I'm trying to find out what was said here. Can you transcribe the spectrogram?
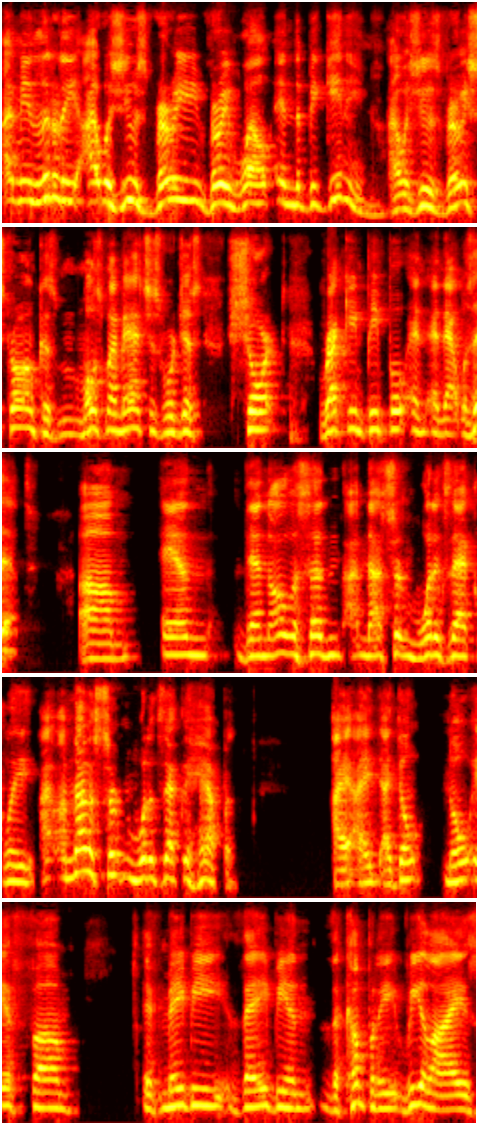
I mean, literally, I was used very, very well in the beginning. I was used very strong because most of my matches were just short, wrecking people, and, and that was it. Um, and then all of a sudden, I'm not certain what exactly. I, am not certain what exactly happened. I, I, I don't know if um, if maybe they, being the company, realize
